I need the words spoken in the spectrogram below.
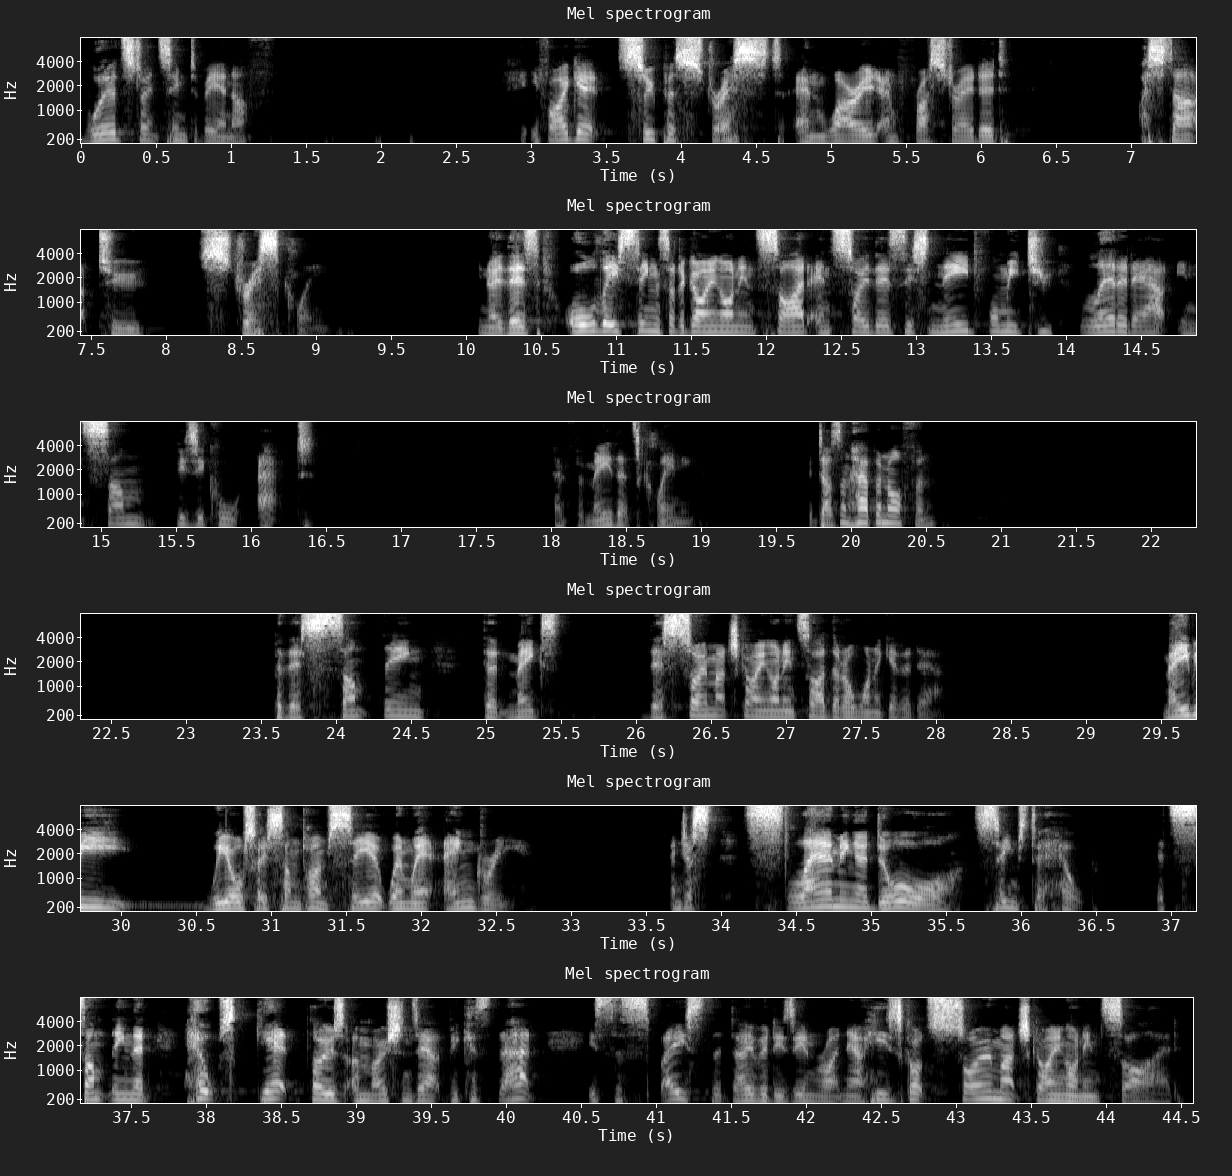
words don't seem to be enough. If I get super stressed and worried and frustrated, I start to stress clean. You know, there's all these things that are going on inside, and so there's this need for me to let it out in some physical act. And for me, that's cleaning. It doesn't happen often, but there's something that makes there's so much going on inside that I want to get it out. Maybe we also sometimes see it when we're angry and just slamming a door seems to help. It's something that helps get those emotions out because that is the space that David is in right now. He's got so much going on inside.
